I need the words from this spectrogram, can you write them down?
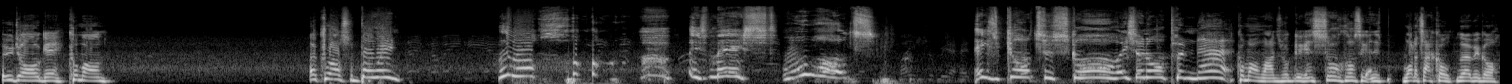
Udogie, come on. Across. Bowen! No! He's missed! What? He's got to score! It's an open net! Come on, lads, we're getting so close to getting this. What a tackle. There we go.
